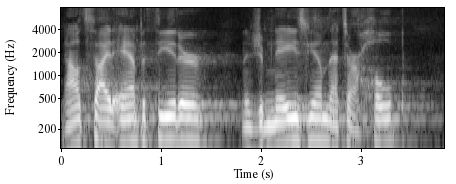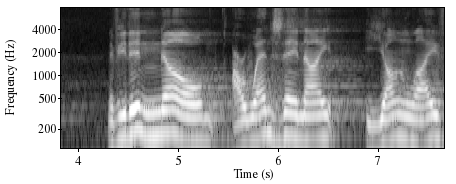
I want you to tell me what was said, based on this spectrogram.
an outside amphitheater, and a gymnasium. That's our hope. If you didn't know, our Wednesday night Young Life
